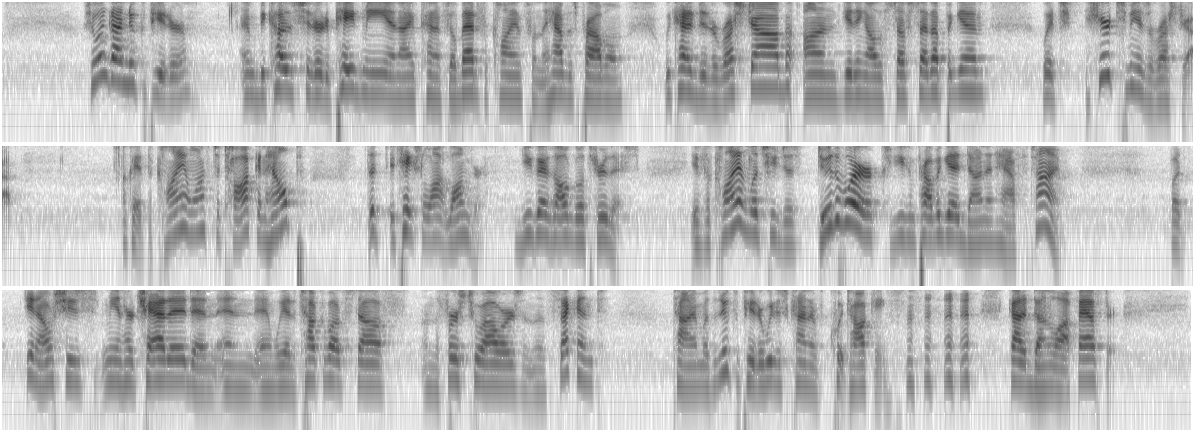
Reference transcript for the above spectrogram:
She went and got a new computer. And because she'd already paid me, and I kind of feel bad for clients when they have this problem, we kind of did a rush job on getting all the stuff set up again, which here to me is a rush job. Okay, if the client wants to talk and help, that it takes a lot longer. You guys all go through this. If a client lets you just do the work, you can probably get it done in half the time. But you know, she's me and her chatted and and and we had to talk about stuff in the first two hours, and the second time with the new computer, we just kind of quit talking. Got it done a lot faster.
